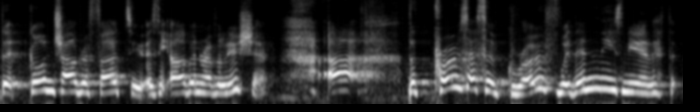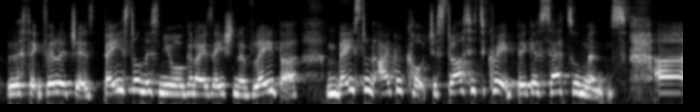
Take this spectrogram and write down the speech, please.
that Gordon Childe referred to as the urban revolution. Uh, the process of growth within these Neolithic villages, based on this new organization of labor and based on agriculture, started to create bigger settlements. Uh,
